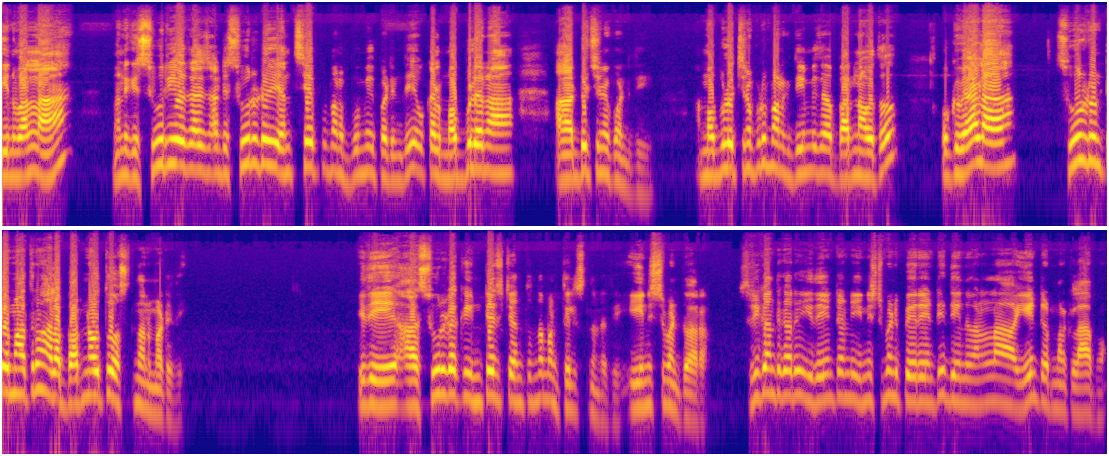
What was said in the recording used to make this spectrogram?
దీనివల్ల మనకి సూర్య అంటే సూర్యుడు ఎంతసేపు మన భూమి మీద పడింది ఒకవేళ మబ్బులైనా ఆ అడ్డు వచ్చినటువంటిది ఆ మబ్బులు వచ్చినప్పుడు మనకి దీని మీద బర్న్ అవుతూ ఒకవేళ సూర్యుడు ఉంటే మాత్రం అలా బర్న్ అవుతూ వస్తుంది అనమాట ఇది ఇది ఆ సూర్యుడికి ఇంటెన్సిటీ ఎంత ఉందో మనకు తెలుస్తుంది అది ఈ ఇన్స్ట్రుమెంట్ ద్వారా. శ్రీకాంత్ గారు ఇదేంటండి ఇన్స్ట్రుమెంట్ పేరేంటి దీని వల్ల ఏంటి మనకు లాభం?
